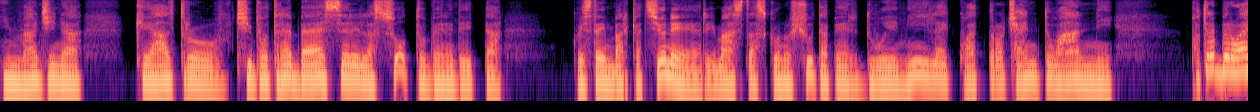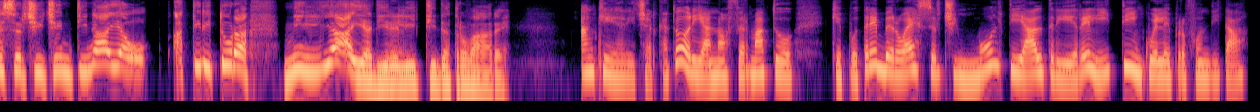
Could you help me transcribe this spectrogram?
Immagina che altro ci potrebbe essere là sotto, Benedetta? Questa imbarcazione è rimasta sconosciuta per 2400 anni. Potrebbero esserci centinaia o addirittura migliaia di relitti da trovare. Anche i ricercatori hanno affermato che potrebbero esserci molti altri relitti in quelle profondità.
